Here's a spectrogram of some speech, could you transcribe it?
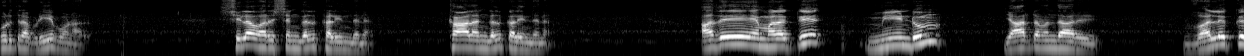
கொடுத்துட்டு அப்படியே போனார். சில வருஷங்கள் கழிந்தன. காலங்கள் கழிந்தன. அதே மலக்கு மீண்டும் யார்கிட்ட வந்தார்? வழுக்கு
